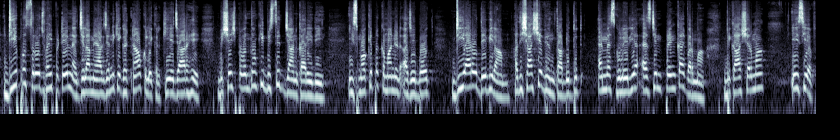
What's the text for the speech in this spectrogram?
डीएफओ सरोज भाई पटेल ने जिला में आगजनी की घटनाओं को लेकर किए जा रहे विशेष प्रबंधों की विस्तृत जानकारी दी। इस मौके पर कमांडेंट अजय बोध, डीआरओ देवीराम, अधिशासी अभियंता विद्युत, M S Guleria, SDM Priyanka Verma, Vikas Sharma ACF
